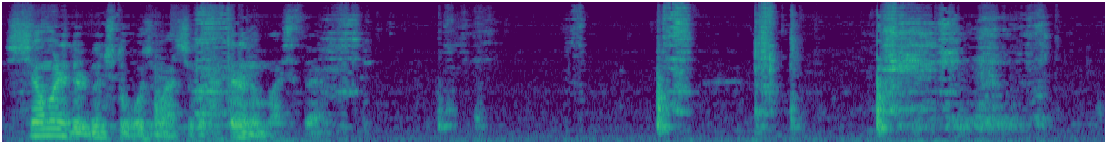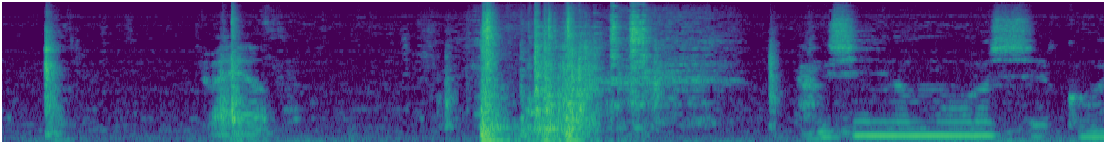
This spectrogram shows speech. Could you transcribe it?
시어머니들 눈치도 보지 마시고 다 때려 넣으면 맛있어요 좋아요. 당신은 모르실 거야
